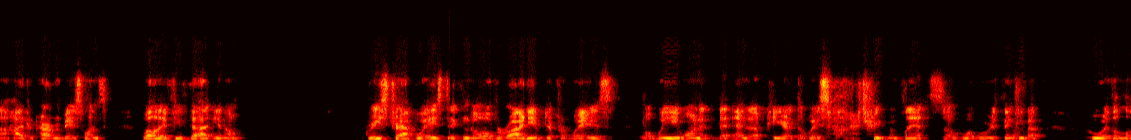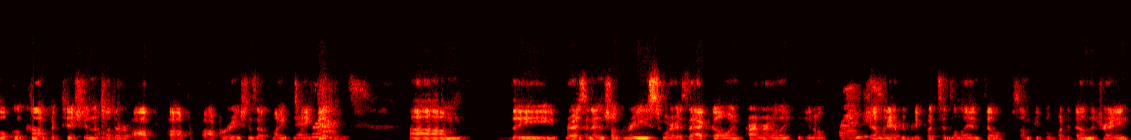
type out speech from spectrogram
uh, hydrocarbon-based ones. Well, if you've got, you know, grease trap waste, it can go a variety of different ways. What we wanted to end up here at the wastewater treatment plant. So what were we were thinking about, who are the local competition, other op, op, operations that might take it. Um, the residential grease, where is that going primarily? You know, Friends. generally everybody puts it in the landfill. Some people put it down the drain.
